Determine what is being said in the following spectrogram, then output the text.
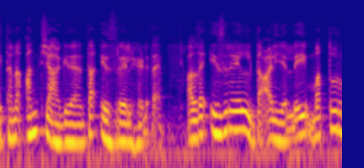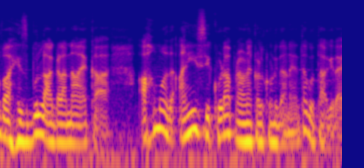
ಈತನ ಅಂತ್ಯ ಆಗಿದೆ ಅಂತ ಇಸ್ರೇಲ್ ಹೇಳಿದೆ. ಅಲ್ಲದೆ ಇಸ್ರೇಲ್ ದಾಳಿಯಲ್ಲಿ ಮತ್ತೋರ್ವ ಹಿಜ್ಬುಲ್ಲಾಗಳ ನಾಯಕ ಅಹಮದ್ ಅನೀಸಿ ಕೂಡ ಪ್ರಾಣ ಕಳ್ಕೊಂಡಿದ್ದಾನೆ ಅಂತ ಗೊತ್ತಾಗಿದೆ.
